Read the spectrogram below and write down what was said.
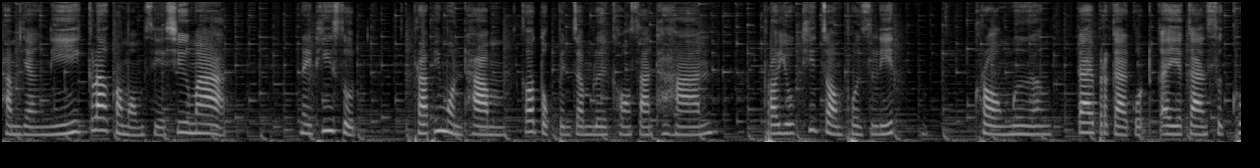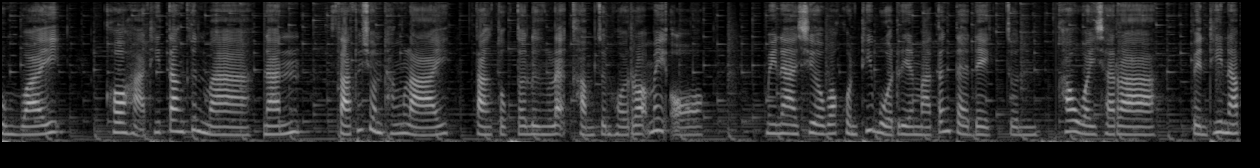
ทำอย่างนี้กล้ากระหม่อมเสียชื่อมาก ในที่สุด พระพิมลธรรมก็ตกเป็นจำเลยของศาลทหาร เพราะยุคที่จอมพลสฤทธิ์ครองเมืองได้ประกาศกฎอัยการศึกคลุมไว้ ข้อหาที่ตั้งขึ้นมา นั้นสาธุชนทั้งหลาย ต่างตกตะลึงและขำจนหัวเราะไม่ออก ไม่น่าเชื่อว่าคนที่บวชเรียนมาตั้งแต่เด็กจนเข้าวัยชรา เป็นที่นับ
